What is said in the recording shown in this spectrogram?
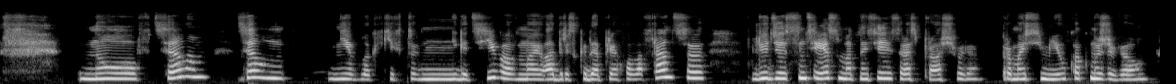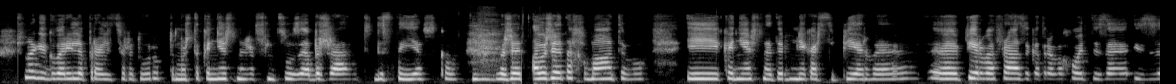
Но в целом, в целом не было каких-то негатива в мой адрес, когда я приехала во Францию. Люди с интересом относились, расспрашивали про мою семью, как мы живем. Многие говорили про литературу, потому что, конечно же, французы обожают Достоевского, обожают, обожают Ахматову. И, конечно, это, мне кажется, первая, э, первая фраза, которая выходит из, из,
